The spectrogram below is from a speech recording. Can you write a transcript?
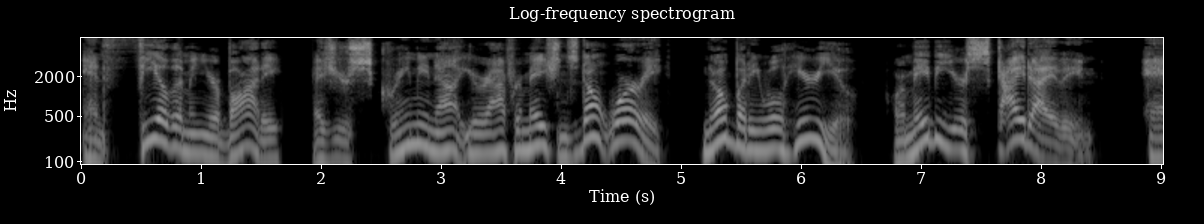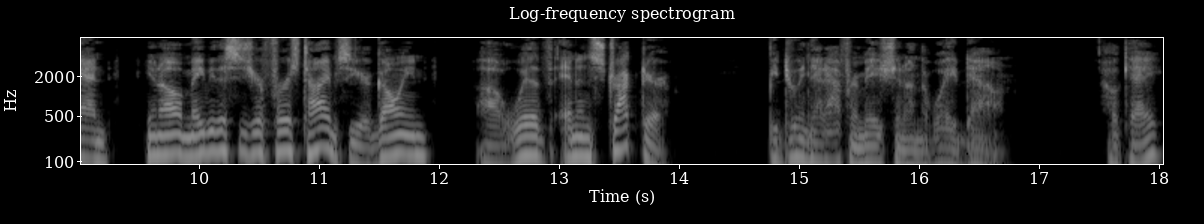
And feel them in your body as you're screaming out your affirmations. Don't worry, nobody will hear you. Or maybe you're skydiving and, you know, maybe this is your first time, so you're going uh, with an instructor, be doing that affirmation on the way down. Okay?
